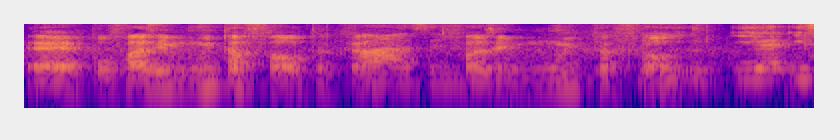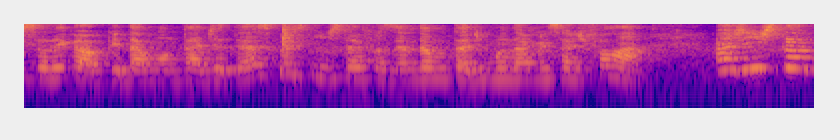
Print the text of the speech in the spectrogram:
É, pô, fazem muita falta, cara. Fazem. Fazem muita falta. E, e, e isso é legal, porque dá vontade, até as coisas que a gente tá fazendo, dá vontade de mandar mensagem e falar: a gente tá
